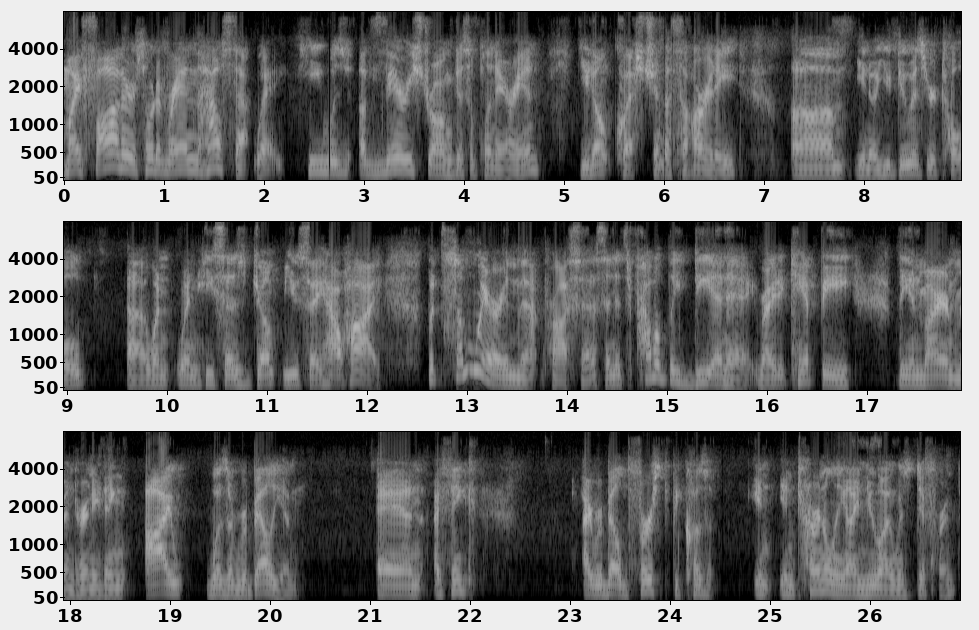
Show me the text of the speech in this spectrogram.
my father sort of ran the house that way. He was a very strong disciplinarian. You don't question authority. Um, you know, you do as you're told. Uh, when when he says jump, you say how high. But somewhere in that process, and it's probably DNA, right? It can't be the environment or anything. I was a rebellion, and I think I rebelled first because in, internally I knew I was different.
